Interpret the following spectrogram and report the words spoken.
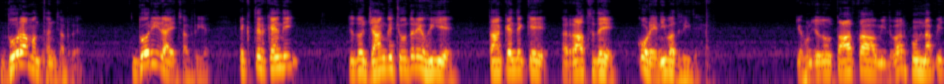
ਦੋਹਰਾ ਮੰਥਨ ਚੱਲ ਰਿਹਾ, ਦੋਹਰੀ ਰਾਏ ਚੱਲ ਰਹੀ ਹੈ। ਇੱਕ ਧਿਰ ਕਹਿੰਦੀ ਜਦੋਂ ਜੰਗ ਚੋਧਰੇ ਹੋਈਏ, ਤਾਂ ਕਹਿੰਦੇ ਕਿ ਰੱਥ ਦੇ ਘੋੜੇ ਨਹੀਂ ਬਦਲੀਦੇ। ਕਿ ਹੁਣ ਜਦੋਂ ਉਤਾਰਤਾ ਉਮੀਦਵਾਰ, ਹੁਣ ਨਾ ਪਿ-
